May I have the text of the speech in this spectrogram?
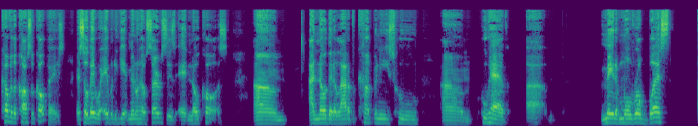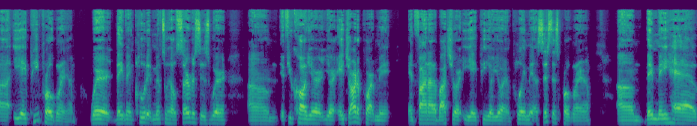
cover the cost of copays. And so they were able to get mental health services at no cost. Um i know that a lot of companies who um who have uh, made a more robust uh, eap program where they've included mental health services where um if you call your your hr department and find out about your eap or your employment assistance program um they may have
